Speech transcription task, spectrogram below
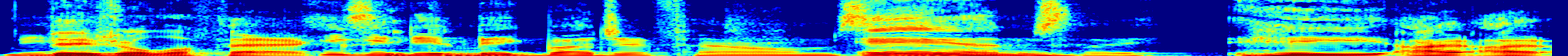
visual effects, he can do big budget films. and obviously. he I, I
